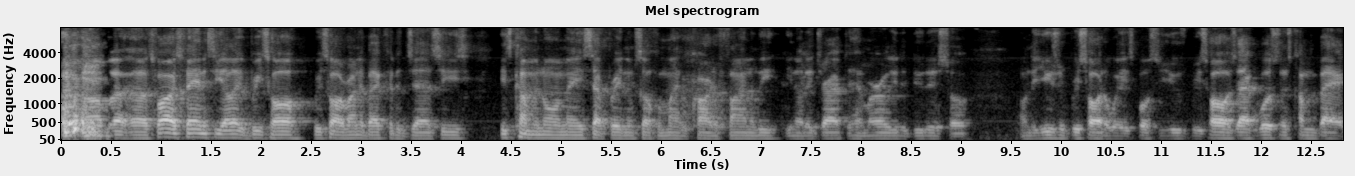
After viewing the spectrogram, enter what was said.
Uh, but uh, as far as fantasy, I like Breece Hall. Breece Hall running back for the Jets. He's he's coming on, man. He's separating himself from Michael Carter finally. You know, they drafted him early to do this. So um, they're using Breece Hall the way he's supposed to use Breece Hall. Zach Wilson's coming back.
